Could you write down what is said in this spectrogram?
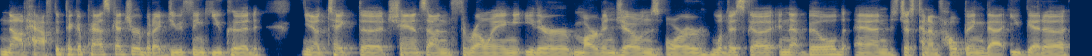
not have to pick a pass catcher, but I do think you could, you know, take the chance on throwing either Marvin Jones or Laviska in that build and just kind of hoping that you get a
